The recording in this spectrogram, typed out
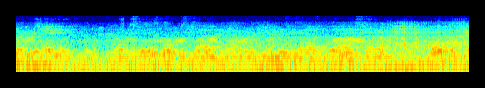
project, um, so it's not just like one or two years as well. So what was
